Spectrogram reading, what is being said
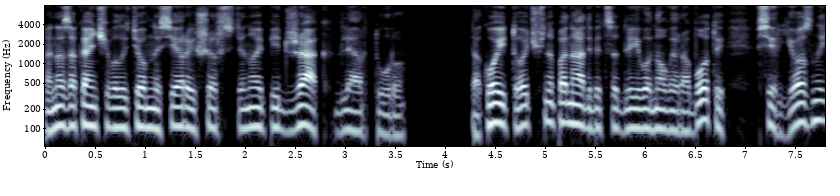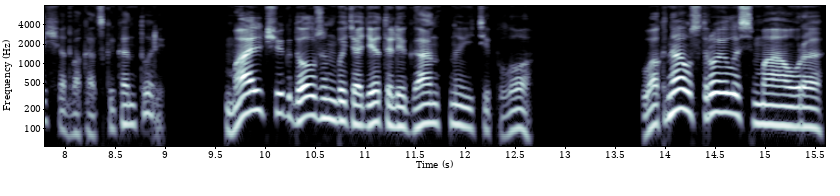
Она заканчивала темно-серый шерстяной пиджак для Артуру. Такой точно понадобится для его новой работы в серьезной адвокатской конторе. Мальчик должен быть одет элегантно и тепло. У окна устроилась Маура.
